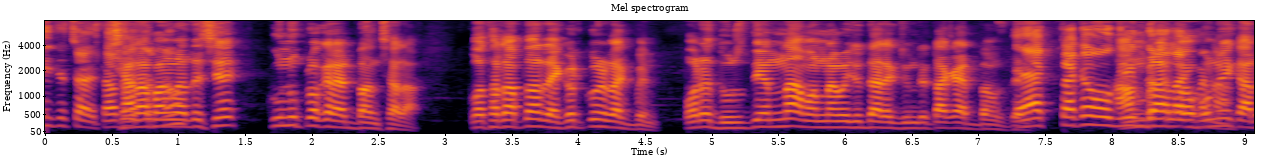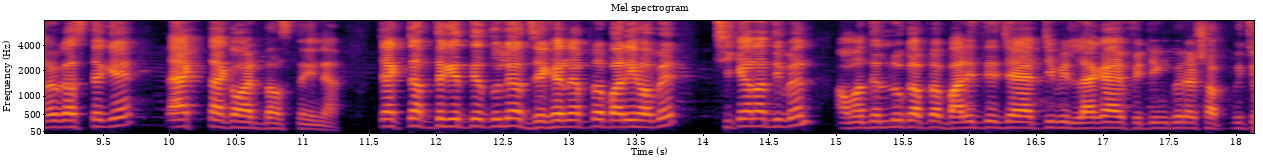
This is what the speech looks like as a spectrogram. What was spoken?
নিতে চায় সারা বাংলাদেশে কোনো প্রকার অ্যাডভান্স ছাড়া। কথাটা আপনারা রেকর্ড করে রাখবেন। পরে দোষ দিয়েন না আমার নামে যদি আরেকজনের টাকা অ্যাডভান্স দেন। এক টাকা অগ্রিম আমরা কখনোই কারও কাছ থেকে এক টাকাও অ্যাডভান্স নেই না। ট্যাকটাপ থেকে তেতুলিয়া যেখানে আপনার বাড়ি হবে, ঠিকানা দিবেন, আমাদের লোক আপনার বাড়িতে যায় টিভি লাগায় ফিটিং করে সব কিছু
